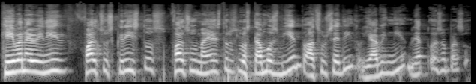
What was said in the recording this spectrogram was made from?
Que iban a venir falsos cristos, falsos maestros, lo estamos viendo, ha sucedido, ya vinieron, ya todo eso pasó.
